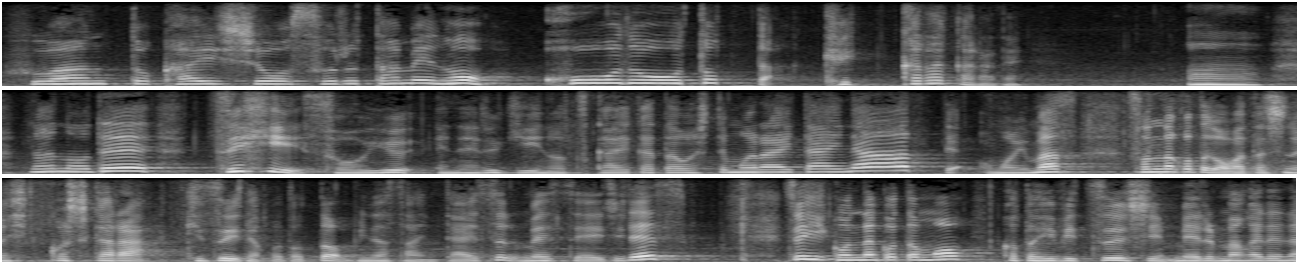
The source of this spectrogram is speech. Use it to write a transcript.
不安と解消するための行動をとった結果だからね。うん。なので、ぜひそういうエネルギーの使い方をしてもらいたいなって思います。そんなことが私の引っ越しから気づいたことと皆さんに対するメッセージです。ぜひこんなことも、ことひび通信メルマガで流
